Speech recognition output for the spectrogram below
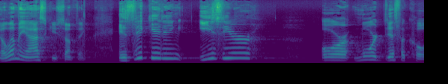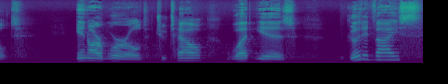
Now, let me ask you something. Is it getting easier or more difficult in our world to tell what is good advice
